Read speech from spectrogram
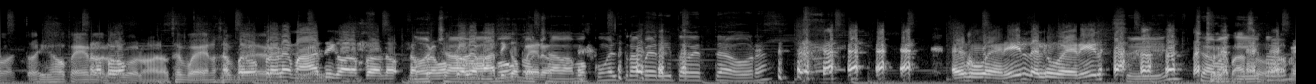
loco, Esto es hip-hopero, No no, no se puede, no se Nos puede. ponemos problemáticos, nos, nos, nos Nos ponemos problemáticos, nos pero chavamos con el traperito este ahora. el juvenil, el juvenil. Sí, ¿Qué le pasó, chamaquito. papi?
